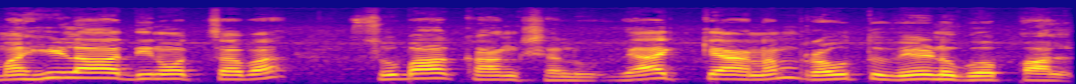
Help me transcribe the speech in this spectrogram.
మహిళా దినోత్సవ శుభాకాంక్షలు. వ్యాఖ్యానం రౌతు వేణుగోపాల్.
